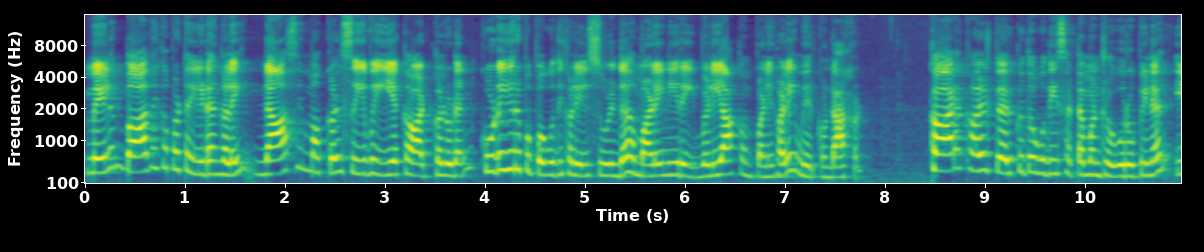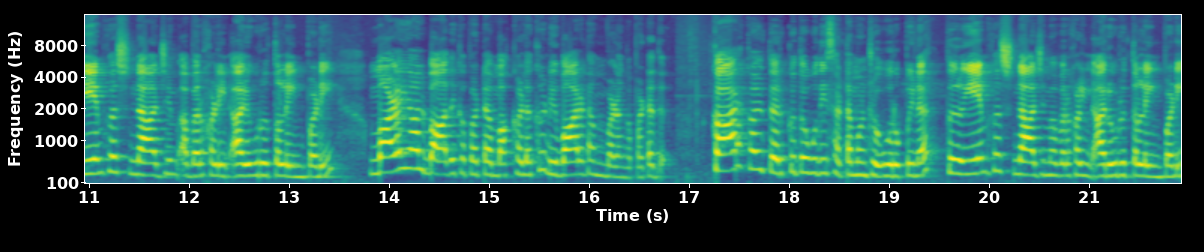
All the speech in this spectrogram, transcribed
மேலும் பாதிக்கப்பட்ட இடங்களை நாசி மக்கள் சேவை இயக்க ஆட்களுடன் குடியிருப்பு பகுதிகளில் சூழ்ந்த மழைநீரை வெளியாக்கும் பணிகளை மேற்கொண்டார்கள். காரைக்கால் தெற்கு தொகுதி சட்டமன்ற உறுப்பினர் எம்ஹெச் நாஜிம் அவர்களின் அறிவுறுத்தலின்படி மழையால் பாதிக்கப்பட்ட மக்களுக்கு நிவாரணம் வழங்கப்பட்டது. காரைக்கால் தெற்கு தொகுதி சட்டமன்ற உறுப்பினர் திரு. எம்ஹெச் நாஜிம் அவர்களின் அறிவுறுத்தலின்படி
